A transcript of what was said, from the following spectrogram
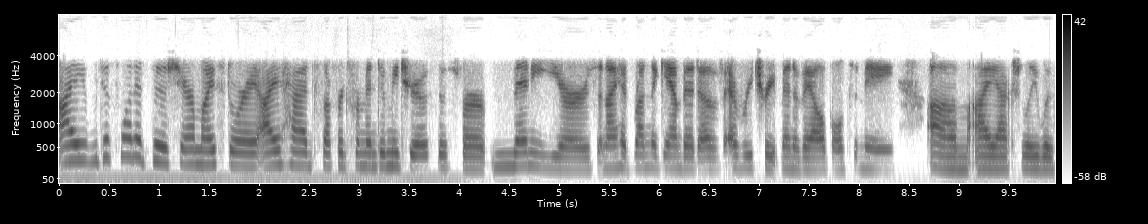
I just wanted to share my story. I had suffered from endometriosis for many years, and I had run the gambit of every treatment available to me. Um, I actually was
